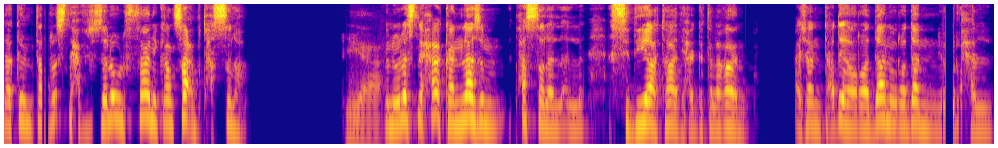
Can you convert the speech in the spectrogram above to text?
لكن ترى الأسلحة في الجزء الأول والثاني كان صعب تحصّلها، ياه! لإنه الأسلحة كان لازم تحصّل ال ال السيديات هذه حقة الأغاني، عشان تعطيها رادان ورادان يروح ال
